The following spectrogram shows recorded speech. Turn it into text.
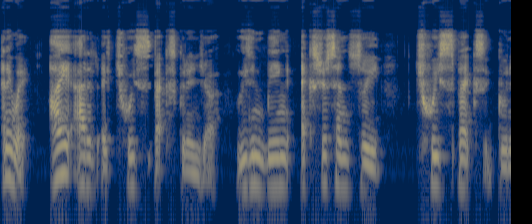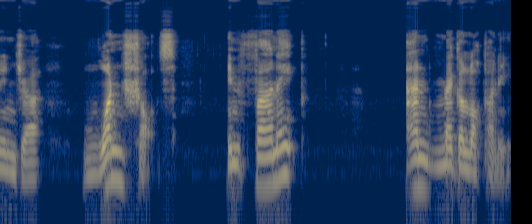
Anyway, I added a Choice Specs Greninja, reason being Extra Sensory Choice Specs Greninja one-shots Infernape and Mega Lopunny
